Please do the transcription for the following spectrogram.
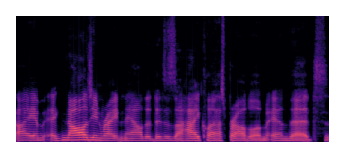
I am acknowledging right now that this is a high class problem and that uh,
